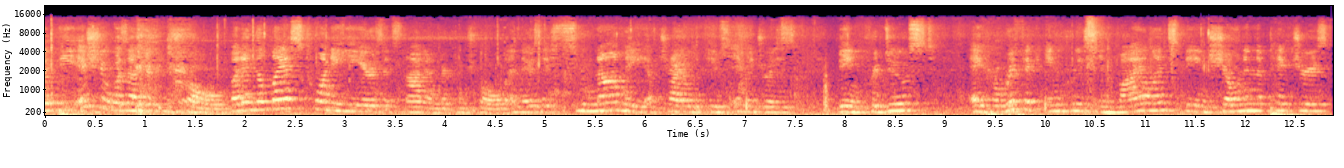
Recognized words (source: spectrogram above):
the issue was under control. But in the last 20 years, it's not under control. And there's a tsunami of child abuse images being produced, a horrific increase in violence being shown in the pictures,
